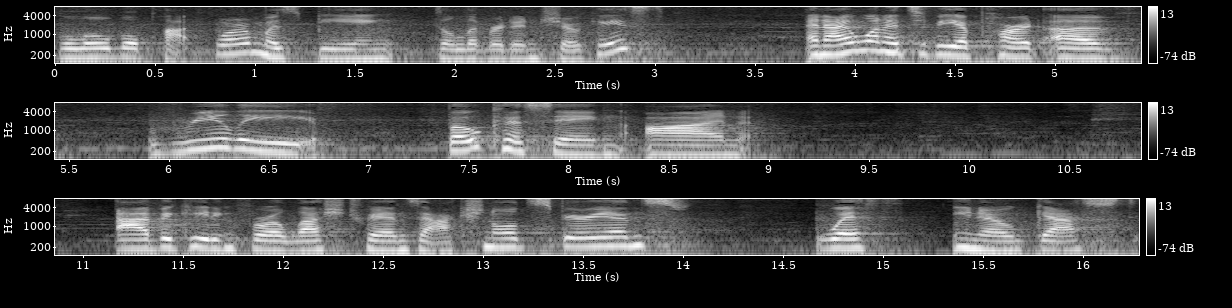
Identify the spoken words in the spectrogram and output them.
global platform was being delivered and showcased. And I wanted to be a part of really focusing on advocating for a less transactional experience with you know guests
